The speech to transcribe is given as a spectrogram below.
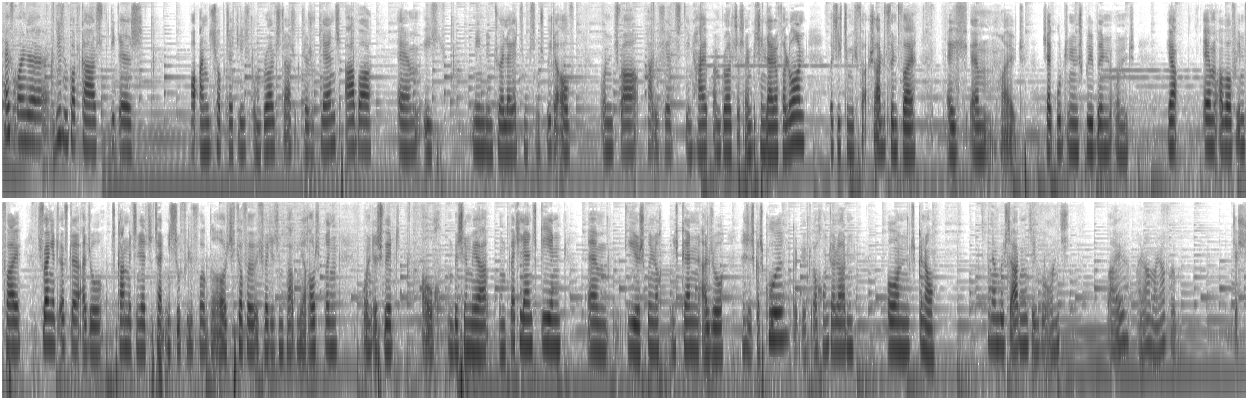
Hey Freunde, in diesem Podcast geht es eigentlich hauptsächlich um Brawl Stars und Clash of Clans, aber ähm, ich nehme den Trailer jetzt ein bisschen später auf. Und zwar habe ich jetzt den Hype an Brawl Stars ein bisschen leider verloren, was ich ziemlich schade finde, weil ich ähm, halt sehr gut in dem Spiel bin und ja, ähm, aber auf jeden Fall, es waren jetzt öfter, also es kamen jetzt in letzter Zeit nicht so viele Folgen raus. Ich hoffe, ich werde jetzt ein paar mehr rausbringen und es wird auch ein bisschen mehr um Battlelands gehen, ähm, die das Spiel noch nicht kennen. Also es ist ganz cool, könnt ihr euch auch runterladen. Und genau. Und dann würde ich sagen, sehen wir uns bei einer meiner Folgen. Tschüss.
